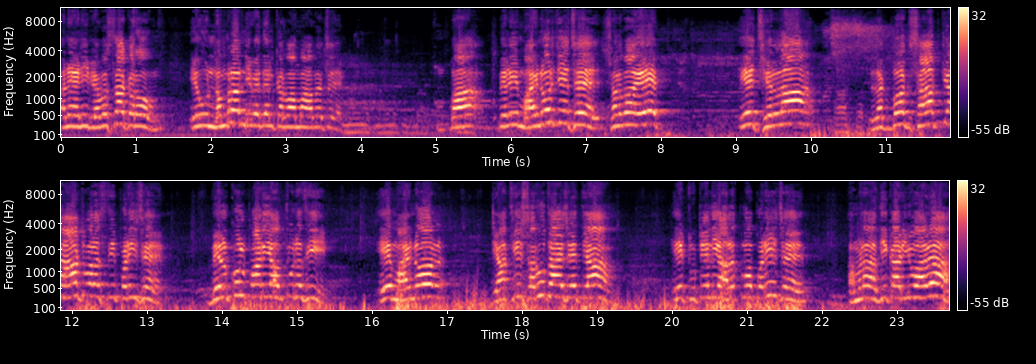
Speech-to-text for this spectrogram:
અને એની વ્યવસ્થા કરો એવું નમ્ર નિવેદન કરવામાં આવે છે. પેલી માઇનોર જે છે, સણવા એક, એ છેલ્લા લગભગ સાત કે આઠ વર્ષથી પડી છે. બિલકુલ પાણી આવતું નથી. એ માઇનોર જ્યાંથી શરૂ થાય છે ત્યાં એ તૂટેલી હાલતમાં પડી છે. હમણાં અધિકારીઓ આવ્યા,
